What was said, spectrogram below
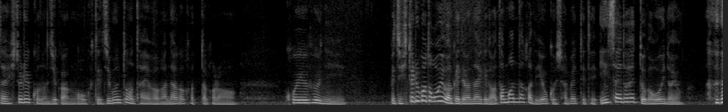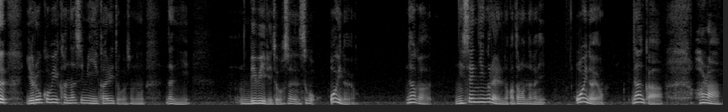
で一人っ子の時間が多くて自分との対話が長かったからこういう風に別に独り言多いわけではないけど頭の中でよく喋っててインサイドヘッドが多いのよ。喜び悲しみ怒りとかその何？ビビりとかそういうのすごい多いのよ。なんか2,000人ぐらいいるの頭の中に。多いのよ。なんかほら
